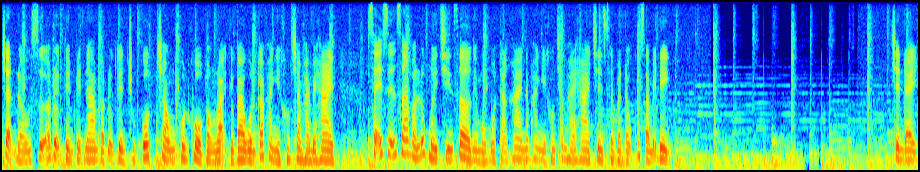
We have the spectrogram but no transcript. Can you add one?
Trận đấu giữa đội tuyển Việt Nam và đội tuyển Trung Quốc trong khuôn khổ vòng loại thứ ba World Cup 2022 sẽ diễn ra vào lúc 19 giờ ngày 1 tháng 2 năm 2022 trên sân vận động quốc gia Mỹ Đình. Trên đây,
